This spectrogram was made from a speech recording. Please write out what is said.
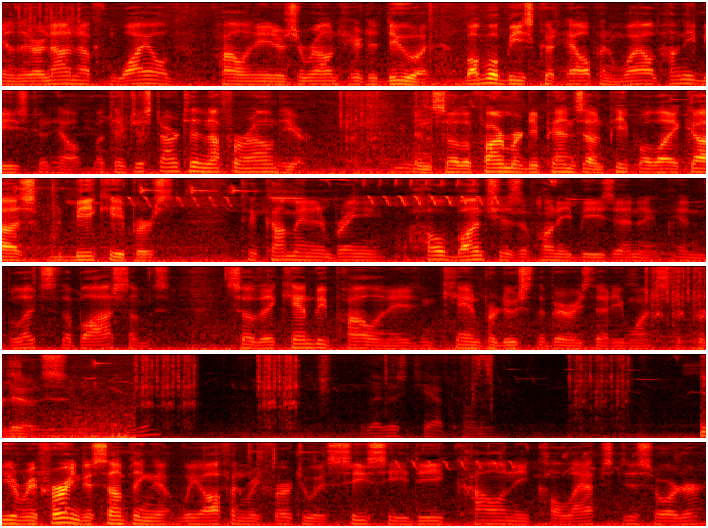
And there are not enough wild pollinators around here to do it. Bumblebees could help and wild honeybees could help, but there just aren't enough around here. And so the farmer depends on people like us, beekeepers, to come in and bring whole bunches of honeybees in and, and blitz the blossoms so they can be pollinated and can produce the berries that he wants to produce. That is capped honey. You're referring to something that we often refer to as CCD, colony collapse disorder.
